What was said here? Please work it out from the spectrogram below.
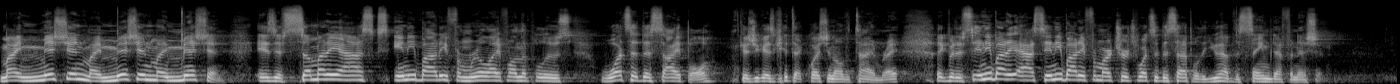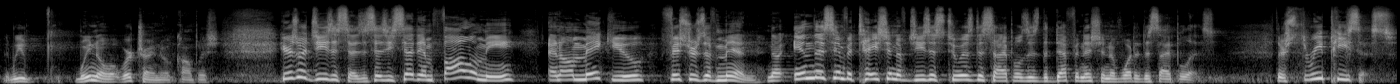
my mission, my mission, my mission is if somebody asks anybody from real life on the Palouse, what's a disciple? Because you guys get that question all the time, right? Like, but if anybody asks anybody from our church, what's a disciple, that you have the same definition. We, we know what we're trying to accomplish. Here's what Jesus says It says, He said to him, Follow me, and I'll make you fishers of men. Now, in this invitation of Jesus to his disciples is the definition of what a disciple is. There's three pieces.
